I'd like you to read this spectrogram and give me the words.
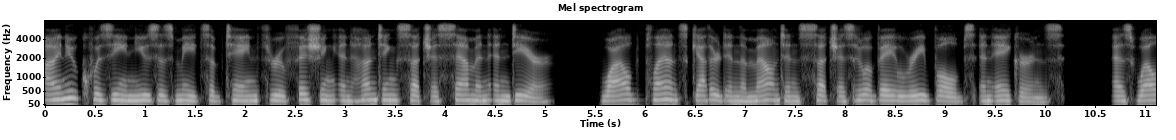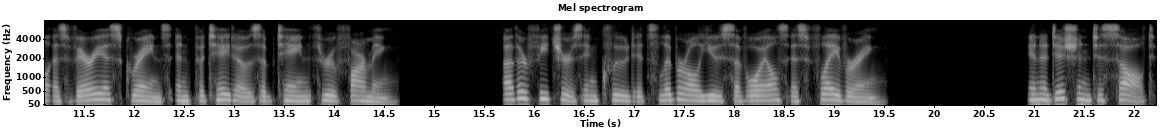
Ainu cuisine uses meats obtained through fishing and hunting such as salmon and deer, wild plants gathered in the mountains such as ubayuri bulbs and acorns, as well as various grains and potatoes obtained through farming. Other features include its liberal use of oils as flavoring. In addition to salt,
